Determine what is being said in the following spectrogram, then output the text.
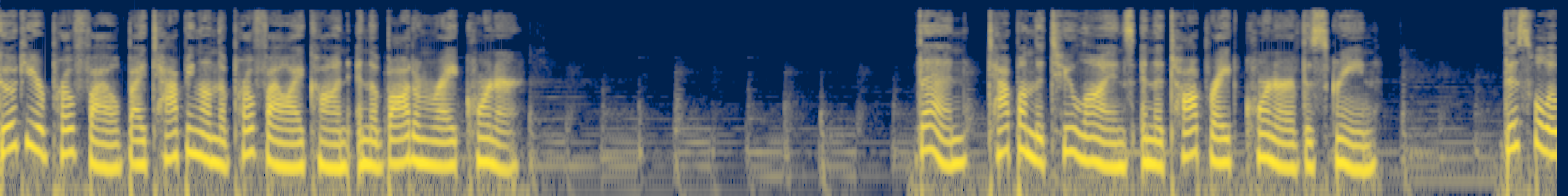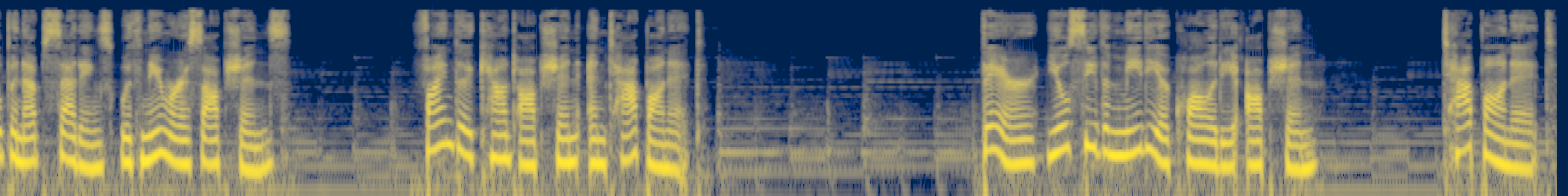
Go to your profile by tapping on the profile icon in the bottom right corner. Then, tap on the two lines in the top right corner of the screen. This will open up settings with numerous options. Find the account option and tap on it. There, you'll see the media quality option. Tap on it.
